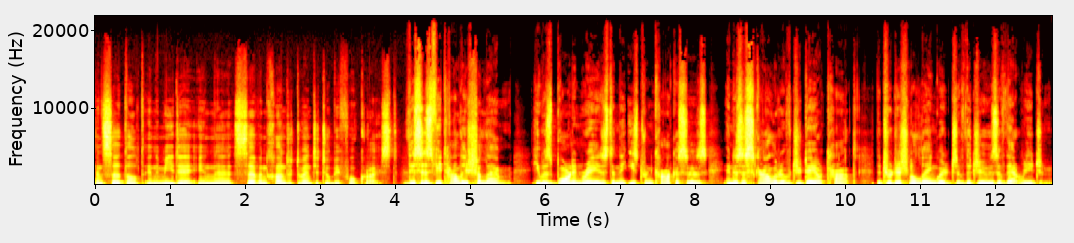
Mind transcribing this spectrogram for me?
and settled in Media in uh, 722 before Christ. This is Vitaly Shalem. He was born and raised in the Eastern Caucasus and is a scholar of Judeo Tat, the traditional language of the Jews of that region.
